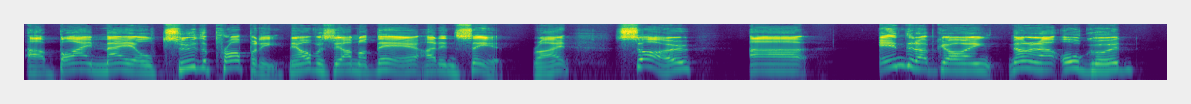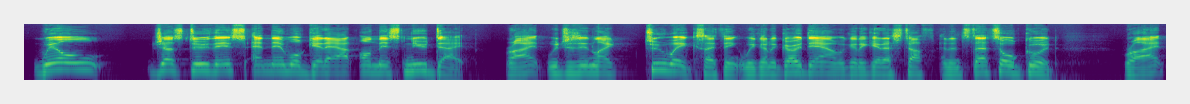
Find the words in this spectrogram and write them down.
uh, by mail to the property. Now, obviously, I'm not there. I didn't see it. Right. So uh, ended up going, no, no, no, all good. We'll just do this and then we'll get out on this new date. Right. Which is in like two weeks, I think. We're going to go down. We're going to get our stuff and it's that's all good. Right.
